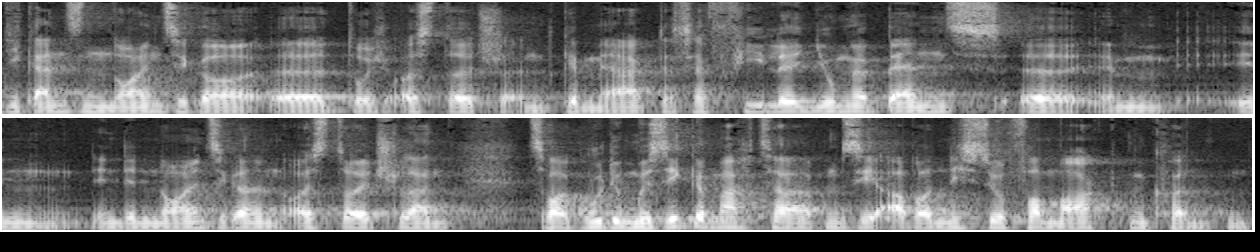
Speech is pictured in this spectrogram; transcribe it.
die ganzen 90er äh, durch Ostdeutschland gemerkt, dass ja viele junge Bands äh, im, in, in den 90ern in Ostdeutschland zwar gute Musik gemacht haben, sie aber nicht so vermarkten konnten,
